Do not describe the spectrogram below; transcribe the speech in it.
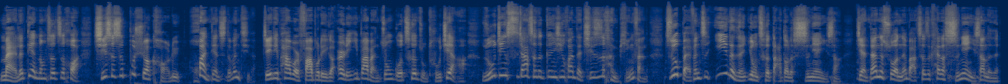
买了电动车之后啊，其实是不需要考虑换电池的问题的。J.D. Power 发布了一个二零一八版中国车主图鉴啊，如今私家车的更新换代其实是很频繁的，只有百分之一的人用车达到了十年以上。简单的说，能把车子开到十年以上的人，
